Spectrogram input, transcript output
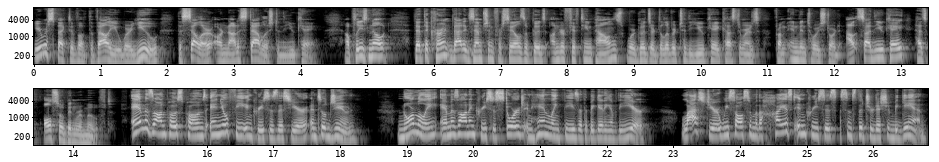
irrespective of the value where you, the seller, are not established in the UK. Now, please note that the current VAT exemption for sales of goods under 15 pounds, where goods are delivered to the UK customers from inventory stored outside the UK, has also been removed. Amazon postpones annual fee increases this year until June. Normally, Amazon increases storage and handling fees at the beginning of the year. Last year, we saw some of the highest increases since the tradition began.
